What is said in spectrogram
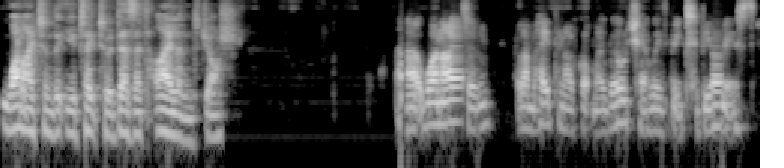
One Good. item that you take to a desert island, Josh. Uh, one item. Well, I'm hoping I've got my wheelchair with me, to be honest.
